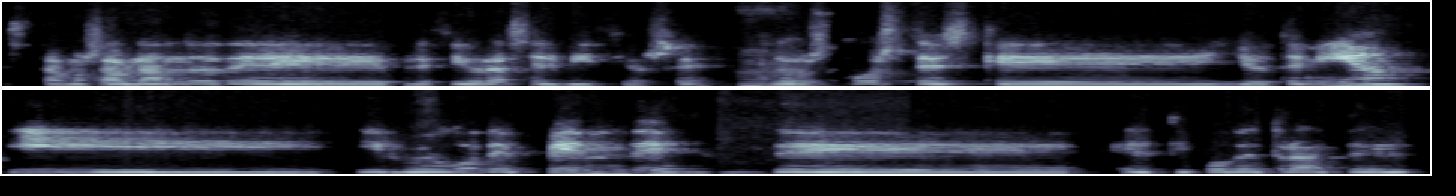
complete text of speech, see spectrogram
estamos hablando de precio hora servicios, ¿eh? uh -huh. los costes que yo yo tenía y, y luego depende del de tipo de del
